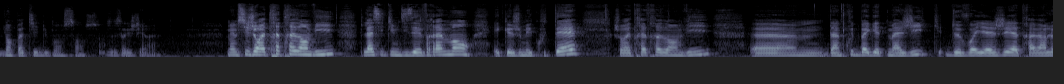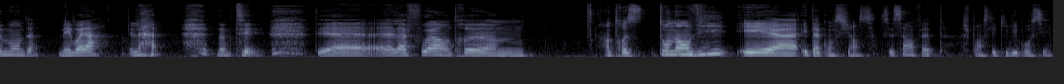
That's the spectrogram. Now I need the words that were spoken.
l'empathie du bon sens, c'est ça que je dirais. Même si j'aurais très très envie, là si tu me disais vraiment et que je m'écoutais, j'aurais très très envie euh, d'un coup de baguette magique de voyager à travers le monde. Mais voilà, là, donc tu es, à, la fois entre, euh, entre ton envie et, euh, et ta conscience. C'est ça en fait, je pense, l'équilibre aussi.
